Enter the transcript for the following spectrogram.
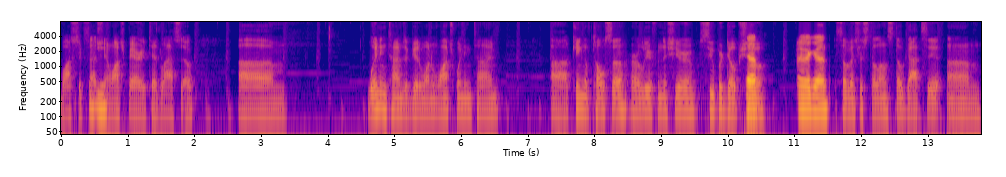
watch Succession, watch Barry, Ted Lasso. Um, Winning Time's a good one. Watch Winning Time. Uh, King of Tulsa earlier from this year, super dope show. Very good. Sylvester Stallone still got it. Um,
